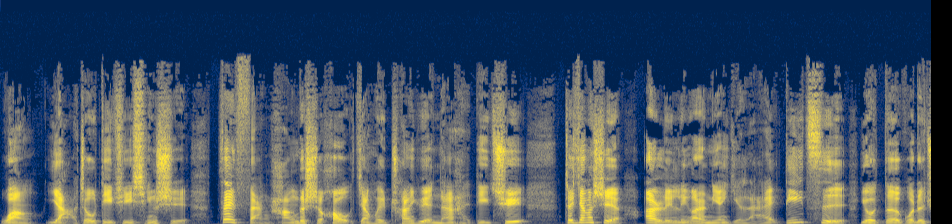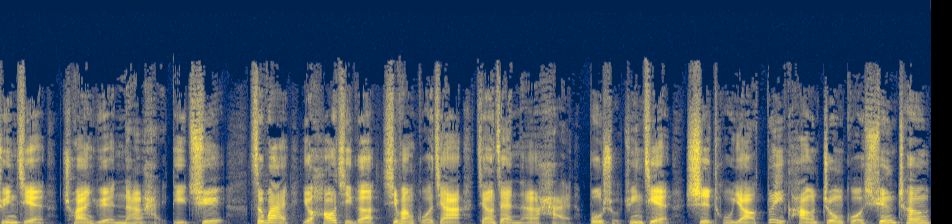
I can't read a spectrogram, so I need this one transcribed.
往亚洲地区行驶，在返航的时候将会穿越南海地区。这将是二零零二年以来第一次有德国的军舰穿越南海地区。此外，有好几个西方国家将在南海部署军舰，试图要对抗中国宣称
